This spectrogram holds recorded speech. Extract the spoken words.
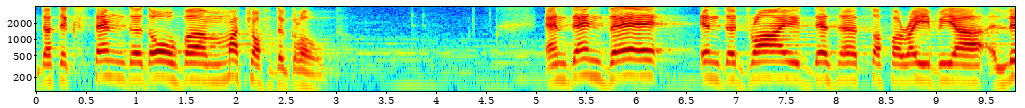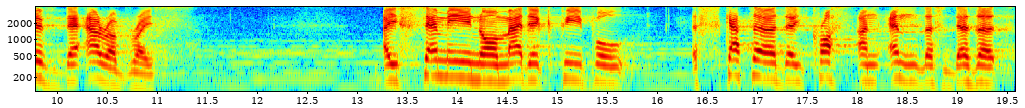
that extended over much of the globe. And then there in the dry deserts of Arabia lived the Arab race, a semi nomadic people scattered across an endless desert.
